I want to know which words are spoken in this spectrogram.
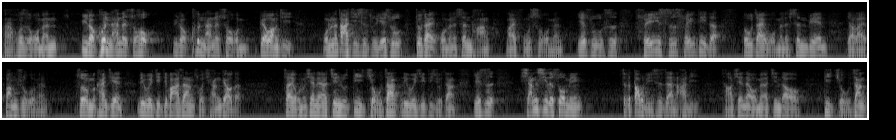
啊，或者我们遇到困难的时候，遇到困难的时候，我们不要忘记。我们的大祭司主耶稣就在我们的身旁来服侍我们。耶稣是随时随地的都在我们的身边，要来帮助我们。所以我们看见利未记第八章所强调的，在我们现在要进入第九章，利未记第九章也是详细的说明这个道理是在哪里。好，现在我们要进到第九章，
